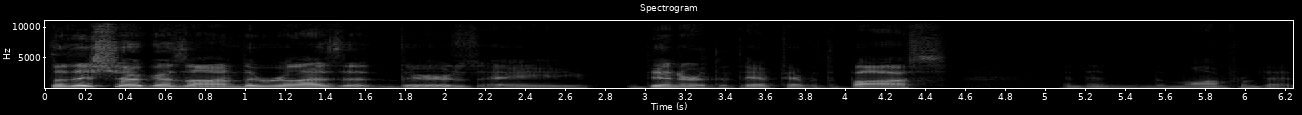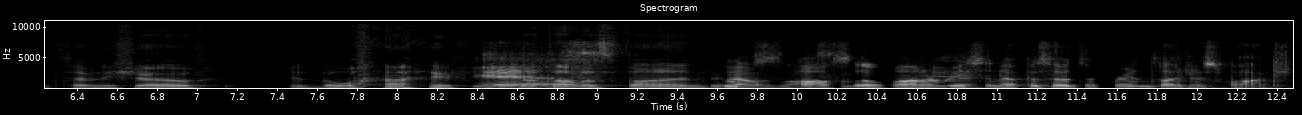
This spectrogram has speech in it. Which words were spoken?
so this show goes on. They realize that there's a dinner that they have to have with the boss, and then the mom from that '70s show is the wife. which I thought was fun. That was awesome. Also, on a Yeah. recent episodes of Friends I just watched.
